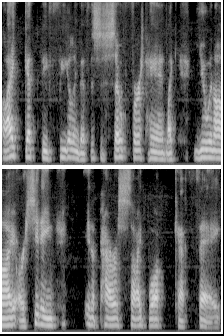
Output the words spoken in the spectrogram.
I get the feeling that this is so firsthand, like you and I are sitting in a Paris sidewalk cafe,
